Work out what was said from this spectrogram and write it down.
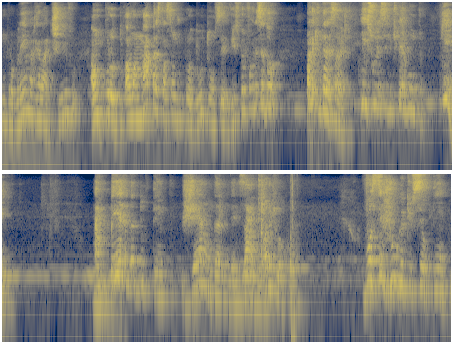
um problema relativo a, um a uma má prestação de um produto ou um serviço pelo fornecedor. Olha que interessante. E aí surge a seguinte pergunta: Gui, a perda do tempo gera um dano indenizável? Olha que loucura. Você julga que o seu tempo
